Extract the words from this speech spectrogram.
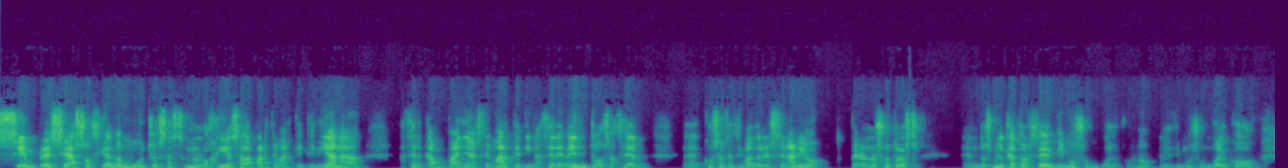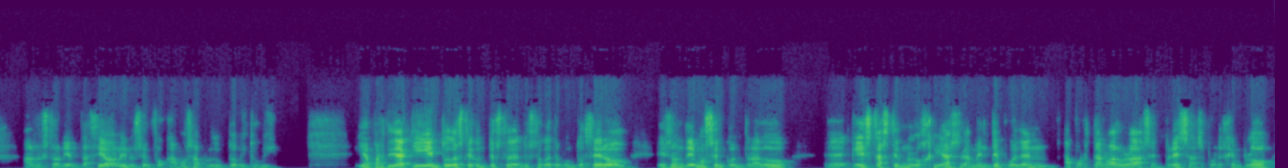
siempre se ha asociado mucho esas tecnologías a la parte marketingiana, hacer campañas de marketing, hacer eventos, hacer eh, cosas encima de un escenario, pero nosotros en 2014 dimos un vuelco, ¿no? Dimos un vuelco a nuestra orientación y nos enfocamos al producto B2B. Y a partir de aquí, en todo este contexto de la industria 4.0, es donde hemos encontrado eh, que estas tecnologías realmente pueden aportar valor a las empresas. Por ejemplo,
